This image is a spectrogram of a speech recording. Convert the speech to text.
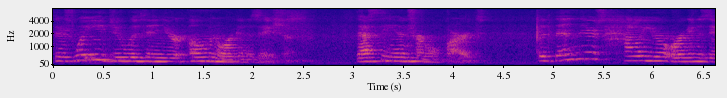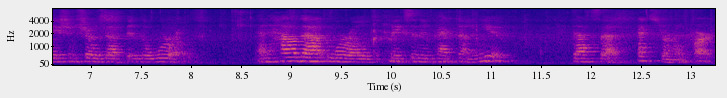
there's what you do within your own organization. That's the internal part. But then there's how your organization shows up in the world and how that world makes an impact on you. That's that external part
